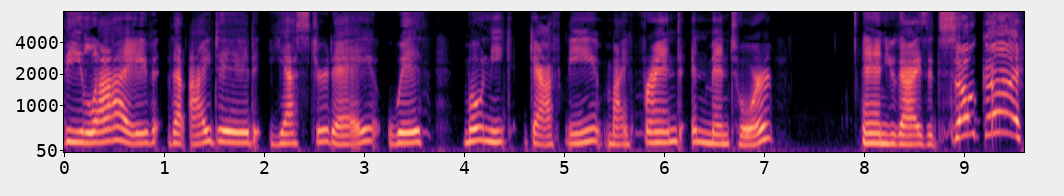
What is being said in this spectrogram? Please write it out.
the live that I did yesterday with Monique Gaffney, my friend and mentor. And you guys, it's so good.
